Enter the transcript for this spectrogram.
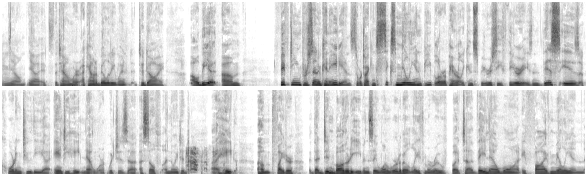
No, yeah, it's the town where accountability went to die. Albeit, um, 15% of Canadians, so we're talking 6 million people, are apparently conspiracy theories. And this is according to the uh, Anti Hate Network, which is a, a self anointed uh, hate um, fighter that didn't bother to even say one word about Laith Marouf. But uh, they now want a 5 million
